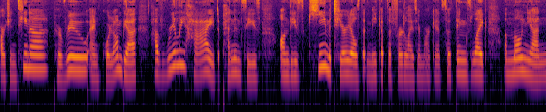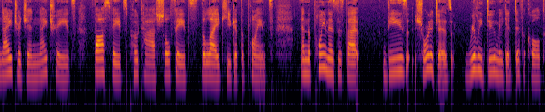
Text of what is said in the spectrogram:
Argentina, Peru, and Colombia have really high dependencies on these key materials that make up the fertilizer market. So, things like ammonia, nitrogen, nitrates, phosphates, potash, sulfates, the like, you get the point. And the point is, is that these shortages really do make it difficult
